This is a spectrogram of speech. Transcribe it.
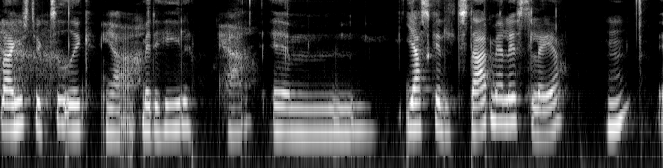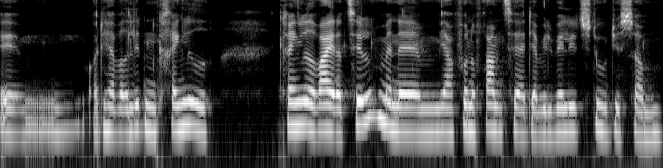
lange stykke tid, ikke? Ja, Med det hele. ja. Øhm, jeg skal starte med at læse til lærer. Mm. Øhm, og det har været lidt en kringlet, kringlet vej dertil, men øhm, jeg har fundet frem til, at jeg vil vælge et studie, som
